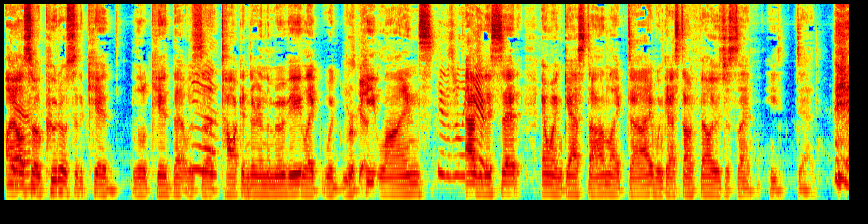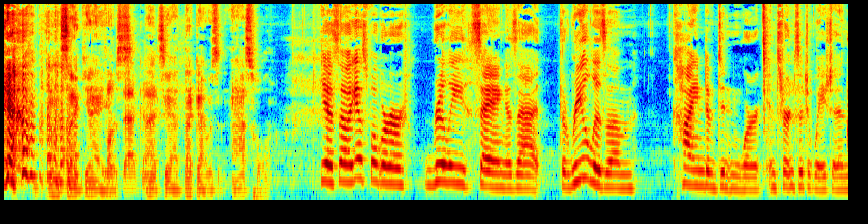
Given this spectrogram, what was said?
I Yeah. also kudos to the kid, little kid that was uh, talking during the movie, like would repeat lines He was really after cute. they said. And when Gaston like died, when Gaston fell, he was just like, "He's dead." Yeah. And it's like, yeah, he Fuck that guy. That's, yeah, that guy was an asshole. Yeah, so I guess what we're really saying is that the realism kind of didn't work in certain situations,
